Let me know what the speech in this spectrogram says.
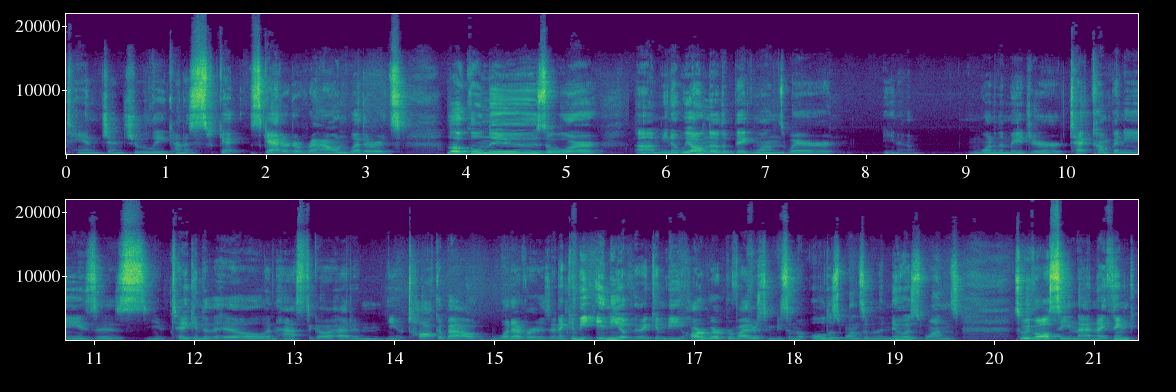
tangentially, kind of sca- scattered around, whether it's local news or, um, you know, we all know the big ones where, you know, one of the major tech companies is you know taken to the hill and has to go ahead and you know talk about whatever it is. And it can be any of them. It can be hardware providers. It can be some of the oldest ones some of the newest ones. So we've all seen that. And i think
